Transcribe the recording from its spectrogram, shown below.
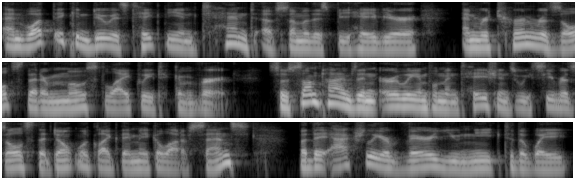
And what they can do is take the intent of some of this behavior and return results that are most likely to convert. So sometimes in early implementations, we see results that don't look like they make a lot of sense, but they actually are very unique to the way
